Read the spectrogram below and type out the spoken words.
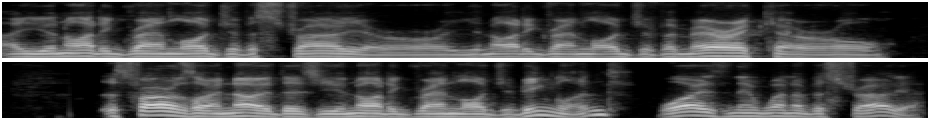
a United Grand Lodge of Australia or a United Grand Lodge of America or as far as I know, there's a United Grand Lodge of England. Why isn't there one of Australia?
